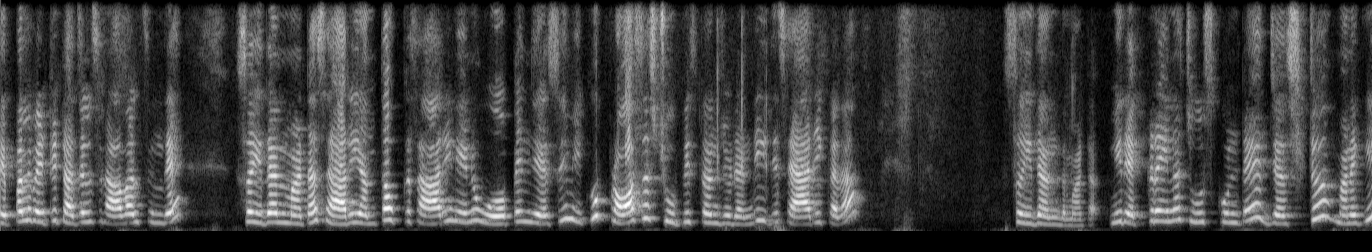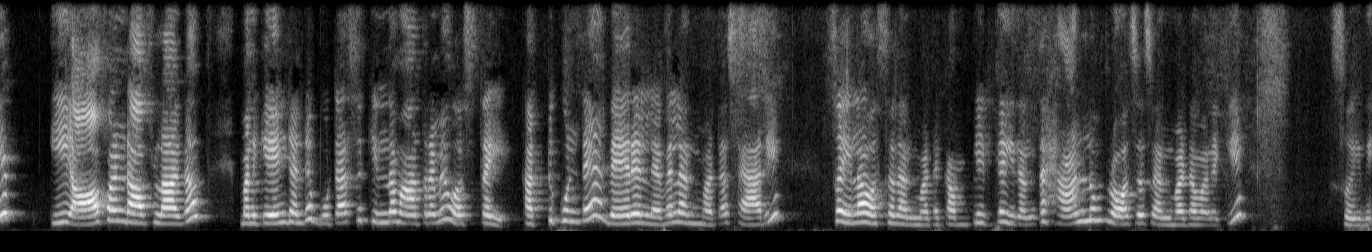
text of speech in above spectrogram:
తెప్పలు పెట్టి టజల్స్ రావాల్సిందే. సో ఇదనమాట శారీ అంతా. ఒక్కసారి నేను ఓపెన్ చేసి మీకు ప్రాసెస్ చూపిస్తాను చూడండి. ఇది శారీ కదా. సో ఇది అన్నమాట మీరు ఎక్కడైనా చూసుకుంటే జస్ట్ మనకి ఈ ఆఫ్ అండ్ ఆఫ్ లాగా మనకి ఏంటంటే బుటాస్ కింద మాత్రమే వస్తాయి. కట్టుకుంటే వేరే లెవెల్ అనమాట శారీ. సో ఇలా వస్తుంది అనమాట కంప్లీట్గా ఇదంతా హ్యాండ్లూమ్ ప్రాసెస్ అన్నమాట మనకి. సో ఇది.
